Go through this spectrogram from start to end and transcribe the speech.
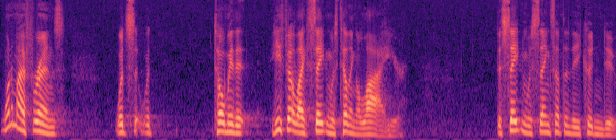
one of my friends would, would, told me that he felt like Satan was telling a lie here. That Satan was saying something that he couldn't do.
